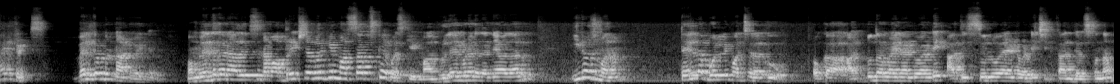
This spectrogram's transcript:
హాయ్ ఫ్రెండ్స్ వెల్కమ్ టు నాట్ వైద్యం మమ్మల్ని ఎంతగానో ఆదరిస్తున్న మా ప్రేక్షకులకి మా సబ్స్క్రైబర్స్కి మా హృదయపూర్వక ధన్యవాదాలు. ఈరోజు మనం తెల్ల బొల్లి మచ్చలకు ఒక అద్భుతమైనటువంటి అతి సులువైనటువంటి చిట్కాని తెలుసుకుందాం.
